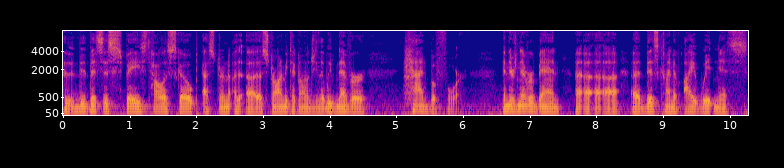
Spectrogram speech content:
This is space telescope astron- uh, astronomy technology that we've never had before and there's never been a, a, a, this kind of eyewitness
